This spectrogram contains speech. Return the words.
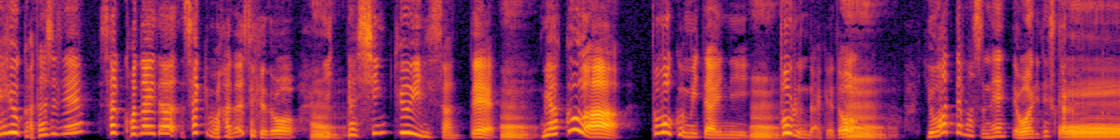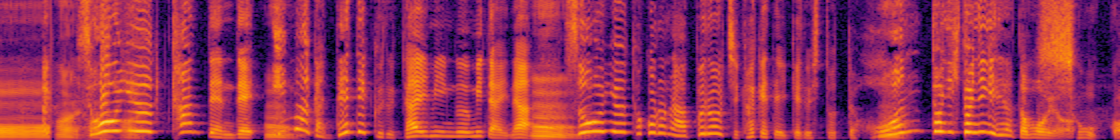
っていうか私ねさこの間さっきも話したけど、うん、行った鍼灸院さんって、うん、脈はともくんみたいに取るんだけど、うん、弱ってますねって終わりですから、はい、そういう観点で、今が出てくるタイミングみたいな、そういうところのアプローチかけていける人って本当に一握りだと思うよ。そうか。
